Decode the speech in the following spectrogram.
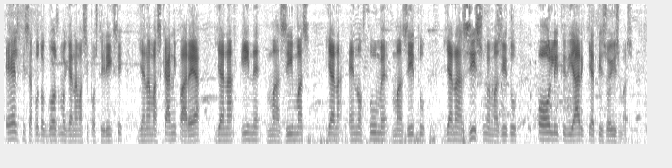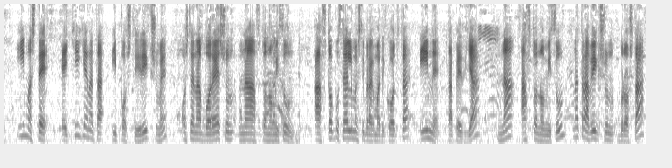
έλθει σε αυτόν τον κόσμο για να μας υποστηρίξει, για να μας κάνει παρέα, για να είναι μαζί μας, για να ενωθούμε μαζί του, για να ζήσουμε μαζί του όλη τη διάρκεια της ζωής μας. Είμαστε εκεί για να τα υποστηρίξουμε ώστε να μπορέσουν να αυτονομηθούν. Αυτό που θέλουμε στην πραγματικότητα είναι τα παιδιά να αυτονομηθούν, να τραβήξουν μπροστά,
